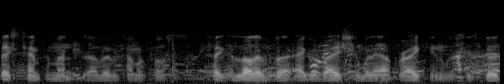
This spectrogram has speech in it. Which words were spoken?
best temperament I've ever come across. Take a lot of uh, aggravation without breaking, which is good.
